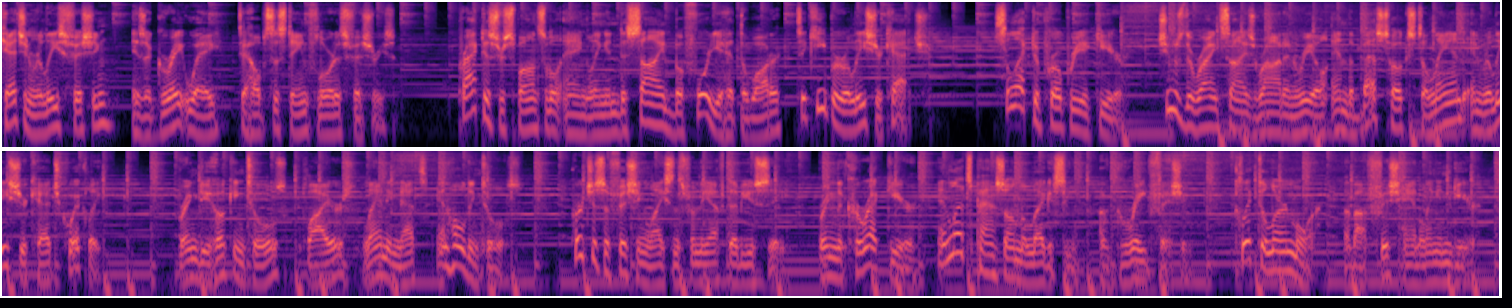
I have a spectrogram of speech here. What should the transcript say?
Catch and release fishing is a great way to help sustain Florida's fisheries. Practice responsible angling and decide before you hit the water to keep or release your catch. Select appropriate gear. Choose the right size rod and reel and the best hooks to land and release your catch quickly. Bring dehooking tools, pliers, landing nets, and holding tools. Purchase a fishing license from the FWC. Bring the correct gear, and let's pass on the legacy of great fishing. Click to learn more about fish handling and gear.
